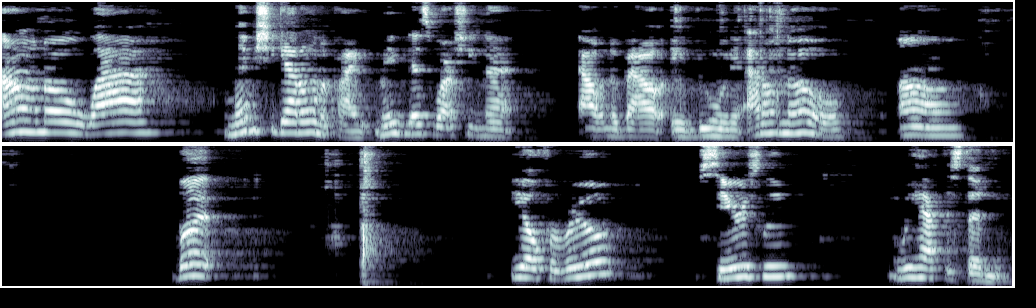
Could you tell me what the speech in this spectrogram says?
I don't know why. Maybe she got on a pipe. Maybe that's why she not out and about and doing it. I don't know. Um, but yo, for real, seriously, we have to study.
